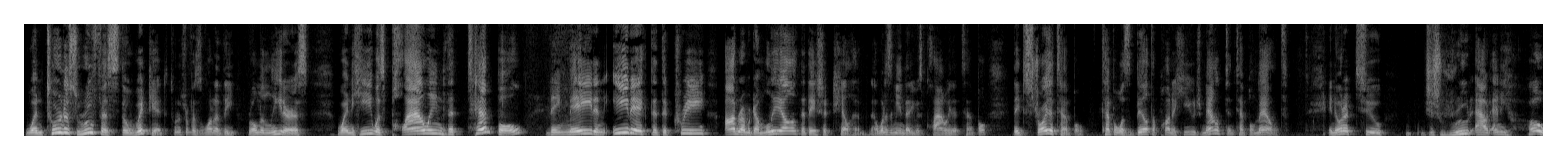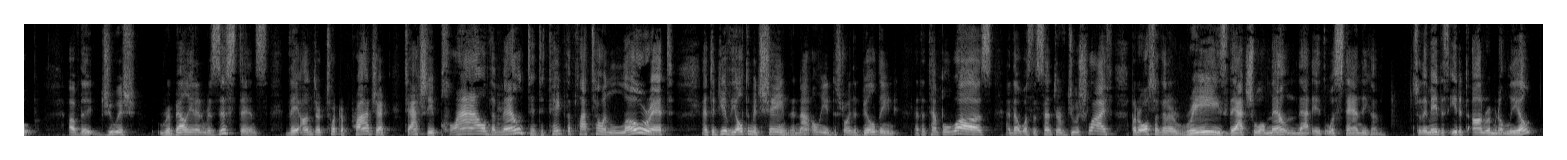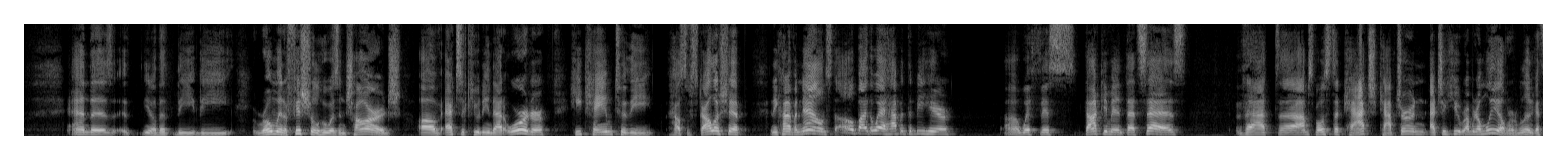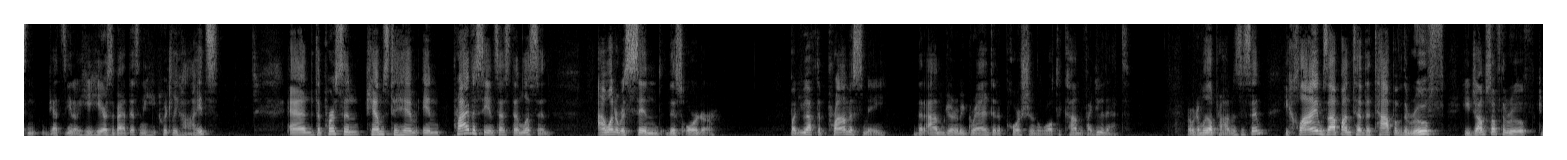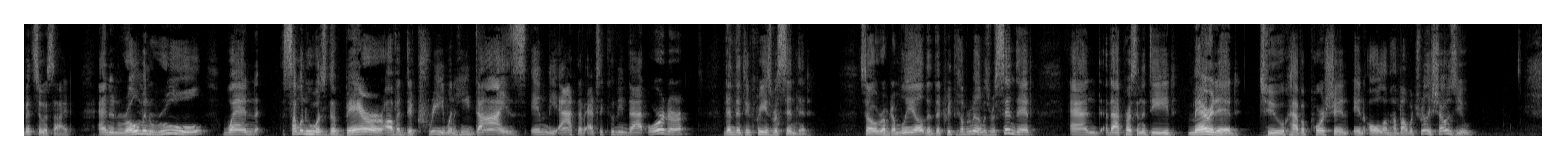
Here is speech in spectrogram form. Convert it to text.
When Turnus Rufus the wicked, Turnus Rufus is one of the Roman leaders, when he was plowing the temple, they made an edict, a decree on Rabbi Gamliel that they should kill him. Now, what does it mean that he was plowing the temple? They destroyed the temple. Temple was built upon a huge mountain, Temple Mount, in order to just root out any hope of the Jewish rebellion and resistance. They undertook a project to actually plow the mountain, to take the plateau and lower it, and to give the ultimate shame that not only destroy the building that the temple was and that was the center of Jewish life, but also going to raise the actual mountain that it was standing on. So they made this edict on Rabbi Gamliel, and there's, you know, the, the, the Roman official who was in charge of executing that order, he came to the House of Scholarship and he kind of announced, oh, by the way, I happen to be here uh, with this document that says that uh, I'm supposed to catch, capture, and execute Rabbi Gamliel. Rabbi Gamliel gets, gets, you know, he hears about this and he quickly hides. And the person comes to him in privacy and says to him, listen, I want to rescind this order, but you have to promise me that I'm going to be granted a portion of the world to come if I do that. Rabbi Gamliel promises him. He climbs up onto the top of the roof. He jumps off the roof, commits suicide. And in Roman rule, when someone who was the bearer of a decree, when he dies in the act of executing that order, then the decree is rescinded. So Rabbi Gamliel, the decree of Rabbi Gamliel was rescinded, and that person indeed merited to have a portion in Olam Haba, which really shows you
